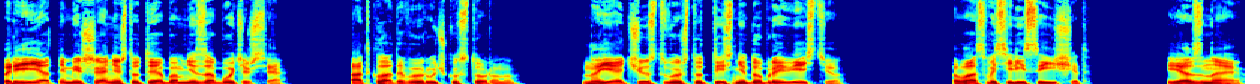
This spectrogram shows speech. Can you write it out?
Приятно, Мишаня, что ты обо мне заботишься. Откладываю ручку в сторону. Но я чувствую, что ты с недоброй вестью. Вас Василиса ищет. Я знаю.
